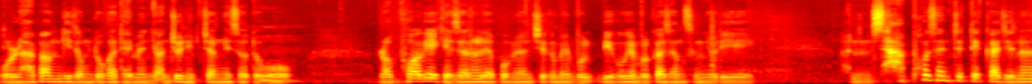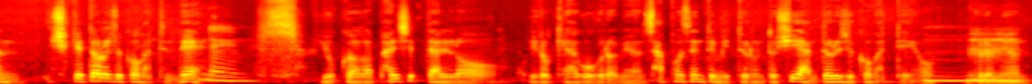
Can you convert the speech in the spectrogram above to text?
올 하반기 정도가 되면 연준 입장에서도 음. 러프하게 계산을 해보면 지금의 물, 미국의 물가 상승률이 한 4%대까지는 쉽게 떨어질 것 같은데 네. 유가가 80달러 이렇게 하고 그러면 4% 밑으로는 또 쉬이 안 떨어질 것 같아요. 음. 그러면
